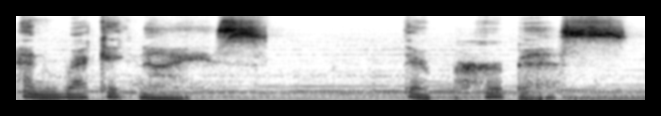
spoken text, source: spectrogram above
and recognize their purpose.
